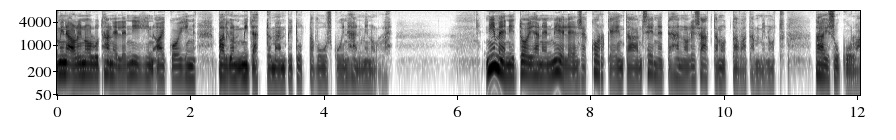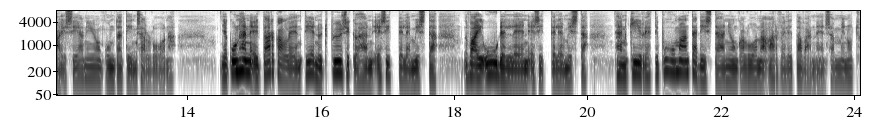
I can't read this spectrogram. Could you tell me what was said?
minä olin ollut hänelle niihin aikoihin paljon mitättömämpi tuttavuus kuin hän minulle. Nimeni toi hänen mieleensä korkeintaan sen, että hän oli saattanut tavata minut, tai sukulaisiani jonkun tätinsä luona. Ja kun hän ei tarkalleen tiennyt, pyysikö hän esittelemistä vai uudelleen esittelemistä, hän kiirehti puhumaan tädistään, jonka luona arveli tavanneensa minut.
